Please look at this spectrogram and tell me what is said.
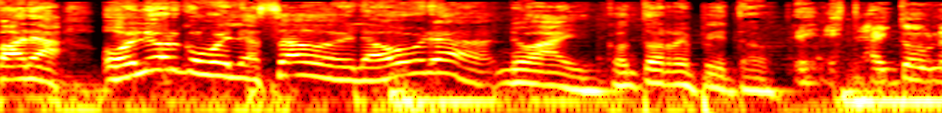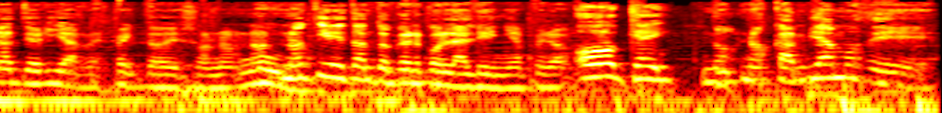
Para, olor como el asado de la obra, no hay, con todo respeto. Eh, este, Hay toda una teoría respecto de eso. No, no, no tiene tanto que ver con la leña, pero Ok, no, nos cambiamos de,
